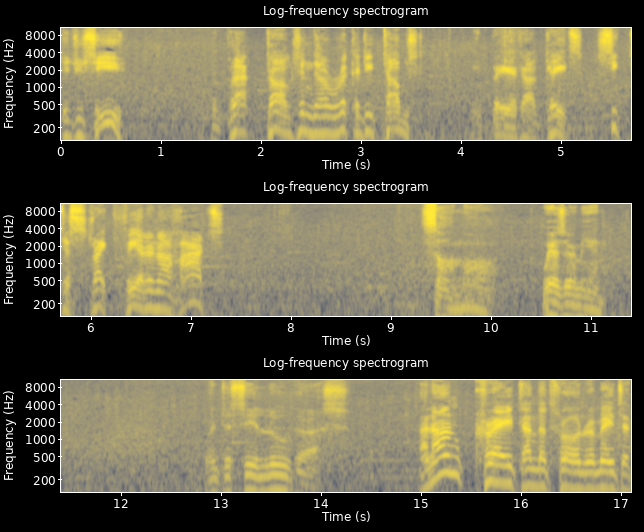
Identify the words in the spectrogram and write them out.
did you see? The black dogs in their rickety tubs. They bay at our gates, seek to strike fear in our hearts. Saw them all. Where's Ermion? Went to see Lugos. An uncrate on the throne remains a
